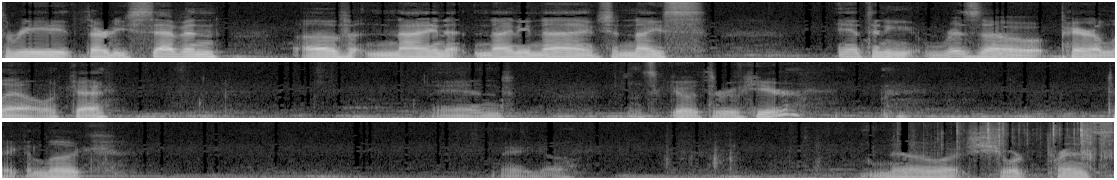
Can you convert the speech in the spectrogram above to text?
337 of 999. It's a nice Anthony Rizzo parallel. Okay. And let's go through here. Take a look. There you go. No short prints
